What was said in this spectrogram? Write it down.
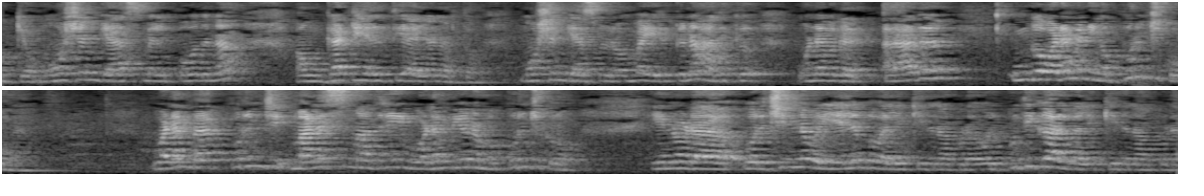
முக்கியம். மோஷன் கேஸ் ஸ்மெல் போகுதுன்னா அவங்க கட் ஹெல்த்தியா இல்லைன்னு அர்த்தம். மோஷன் கேஸ் ஸ்மெல் ரொம்ப இருக்குன்னா அதுக்கு உணவுகள். அதாவது உங்க உடம்ப நீங்க புரிஞ்சுக்கோங்க. உடம்ப புரிஞ்சு மனசு மாதிரி உடம்பையும் நம்ம புரிஞ்சுக்கிறோம் என்னோட ஒரு சின்ன ஒரு எலும்பு வலிக்குதுன்னா கூட ஒரு குதிகால் வலிக்குதுன்னா கூட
